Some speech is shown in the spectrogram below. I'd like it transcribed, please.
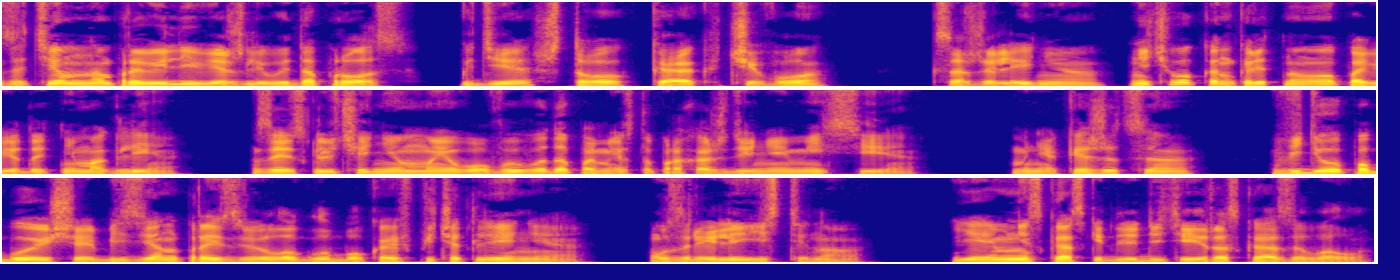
Затем нам провели вежливый допрос. Где, что, как, чего. К сожалению, ничего конкретного поведать не могли, за исключением моего вывода по месту прохождения миссии. Мне кажется, видео побоища обезьян произвело глубокое впечатление. Узрели истину. Я им не сказки для детей рассказывал.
